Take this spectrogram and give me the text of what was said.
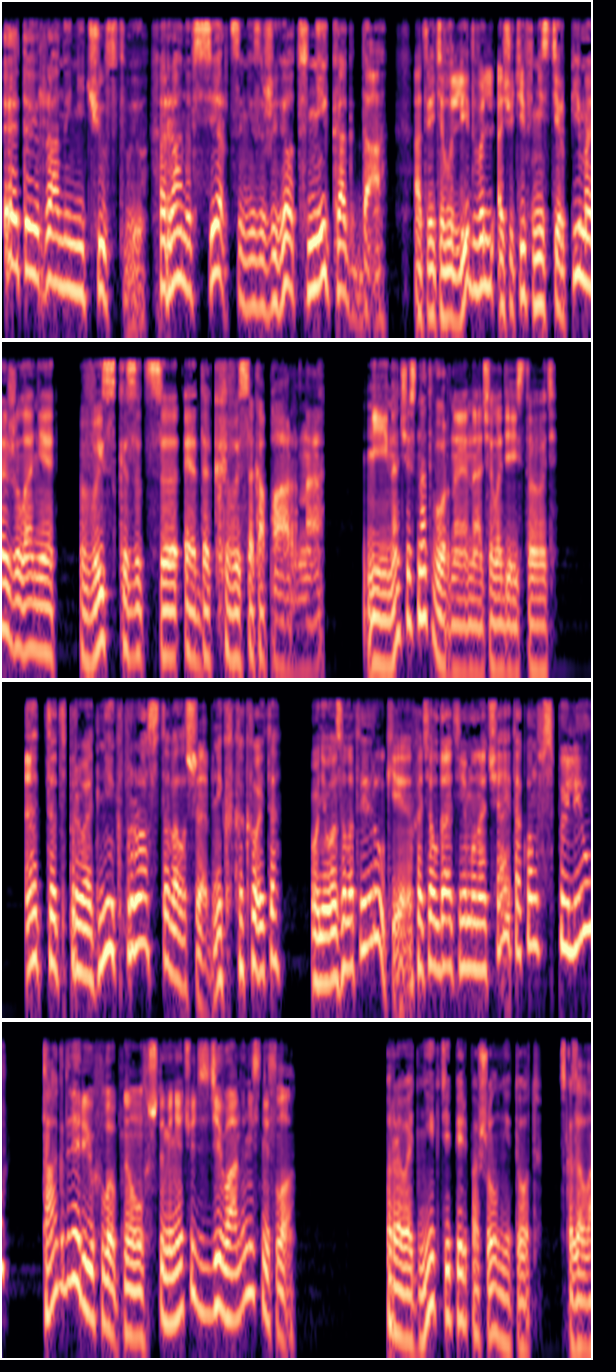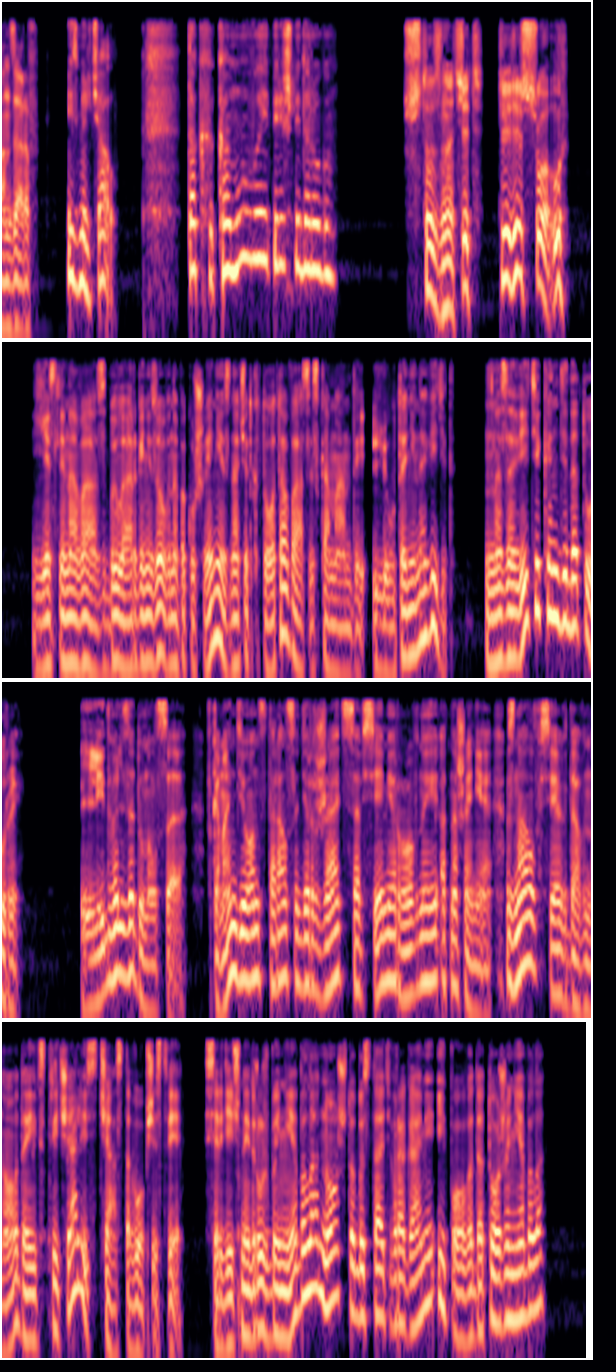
«Этой раны не чувствую. Рана в сердце не заживет никогда», — ответил Лидваль, ощутив нестерпимое желание высказаться эдак высокопарно. Не иначе снотворное начало действовать. «Этот проводник просто волшебник какой-то. У него золотые руки. Хотел дать ему на чай, так он вспылил, так дверью хлопнул, что меня чуть с дивана не снесло». «Проводник теперь пошел не тот», — сказал Ванзаров. «Измельчал. Так кому вы перешли дорогу?» «Что значит «перешел». Если на вас было организовано покушение, значит, кто-то вас из команды люто ненавидит. Назовите кандидатуры. Лидваль задумался. В команде он старался держать со всеми ровные отношения. Знал всех давно, да и встречались часто в обществе. Сердечной дружбы не было, но чтобы стать врагами и повода тоже не было.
